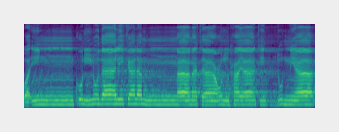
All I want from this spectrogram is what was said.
وإن كل ذلك لما متاع الحياة الدنيا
